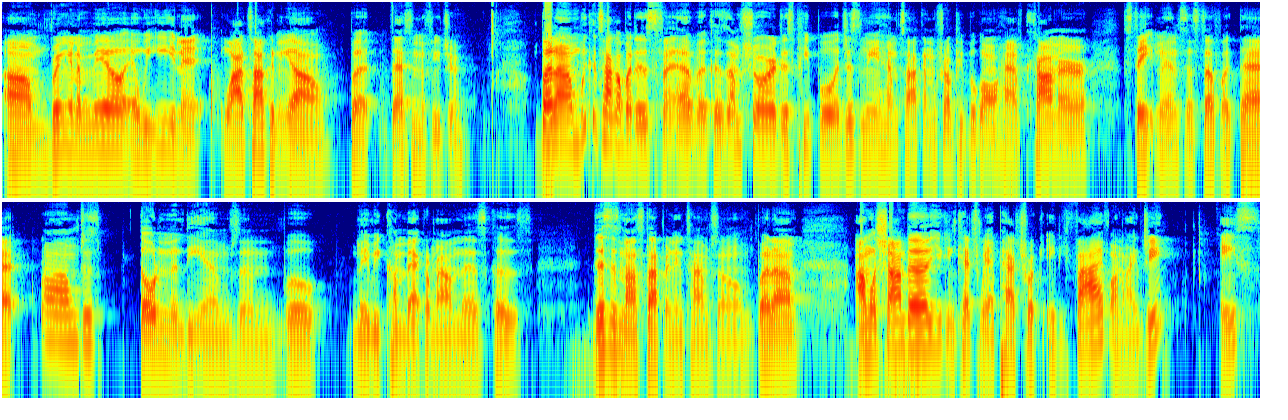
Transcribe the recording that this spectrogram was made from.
um, bringing a meal and we eating it while talking to y'all. But that's in the future. But um, we could talk about this forever because I'm sure there's people, just me and him talking. I'm sure people gonna have counter statements and stuff like that. Um, just throw it in the DMs and we'll maybe come back around this because this is not stopping anytime soon. But um, I'm Lashonda. You can catch me at Patchwork85 on IG. Ace.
